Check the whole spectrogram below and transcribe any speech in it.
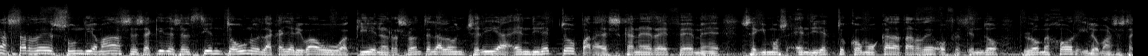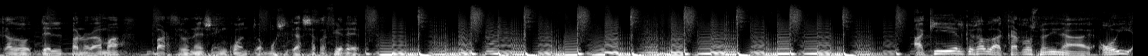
buenas tardes, un día más desde aquí, desde el 101 de la calle Aribau, aquí en el restaurante La Lonchería, en directo para Scanner FM. Seguimos en directo como cada tarde ofreciendo lo mejor y lo más destacado del panorama barcelonés en cuanto a música se refiere. Aquí el que os habla, Carlos Medina, hoy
